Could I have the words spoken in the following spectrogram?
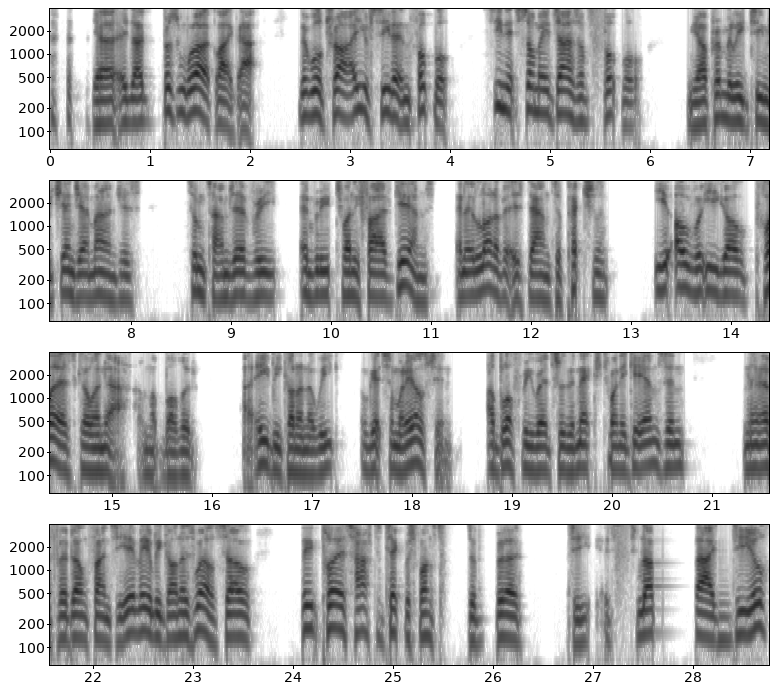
yeah, it, it doesn't work like that. They will try. You've seen it in football seen it so many times in football. You know, Premier League teams change their managers sometimes every every 25 games, and a lot of it is down to petulant, over ego players going, ah, I'm not bothered. He'd be gone in a week. I'll get somebody else in. I'll bluff me way through the next 20 games, and, and if I don't fancy him, he'll be gone as well. So big players have to take responsibility. It's not ideal.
